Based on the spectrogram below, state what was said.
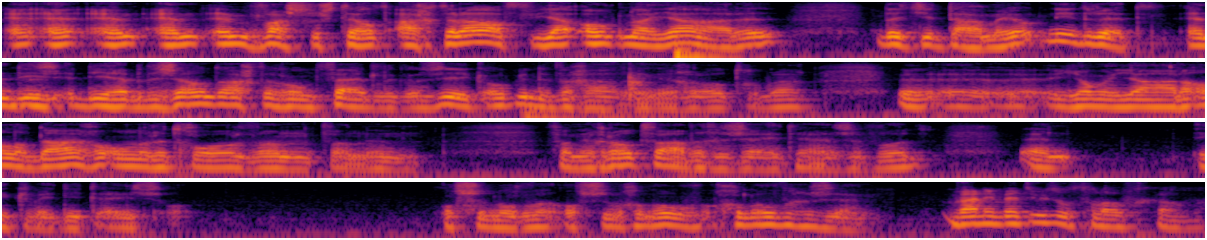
En, en, en, en, en vastgesteld achteraf, ja, ook na jaren, dat je het daarmee ook niet redt. En die, die hebben dezelfde achtergrond feitelijk als ik, ook in de vergaderingen grootgebracht. Eh, jonge jaren, alle dagen onder het gehoor van, van, een, van een grootvader gezeten enzovoort. En ik weet niet eens of ze nog wel, of ze geloof, gelovigen zijn. Wanneer bent u tot geloof gekomen?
